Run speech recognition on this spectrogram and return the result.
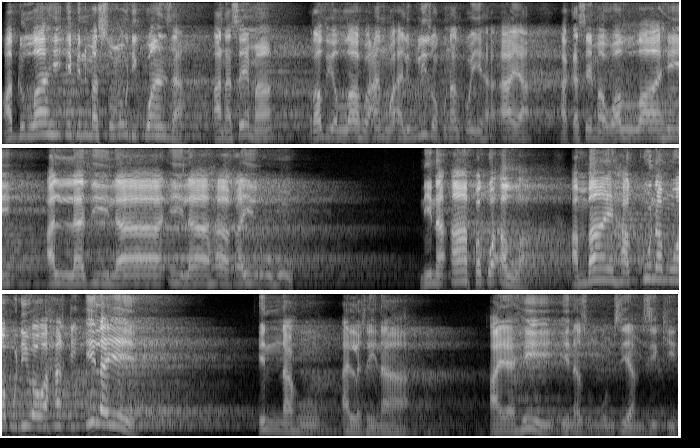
Abdullah ibn Mas'ud kwanza anasema radhiyallahu anhu aliulizwa kunako aya akasema wallahi alladhi la ilaha ghairuhu ninaapa kwa Allah ambaye hakuna muabudiwa wa haki ila yeye. Innahu alghina. Aya hii inazungumzia mziki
